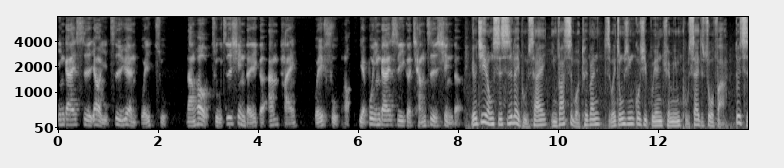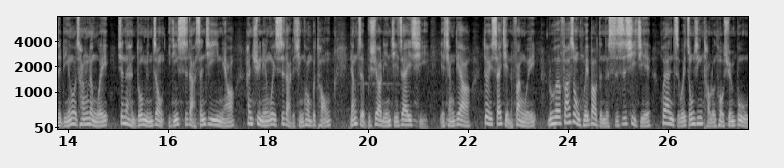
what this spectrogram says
应该是要以自愿为主，然后组织性的一个安排为辅，哈，也不应该是一个强制性的。由基隆实施类普筛，引发是否推翻指挥中心过去不愿全民普筛的做法？对此，林佑昌认为，现在很多民众已经施打三剂疫苗，和去年未施打的情况不同，两者不需要连结在一起。也强调，对于筛检的范围、如何发送回报等的实施细节，会按指挥中心讨论后宣布。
